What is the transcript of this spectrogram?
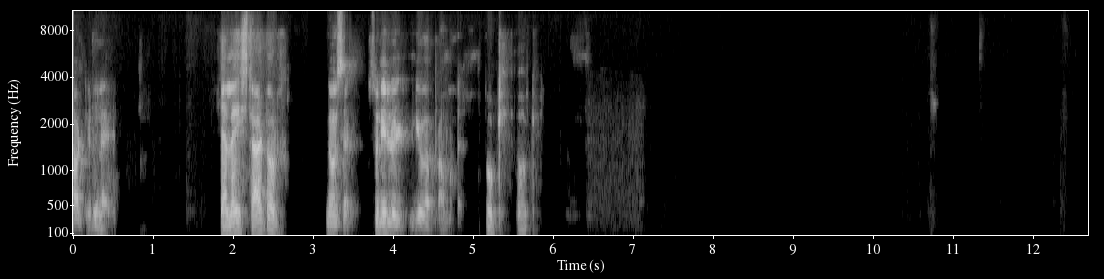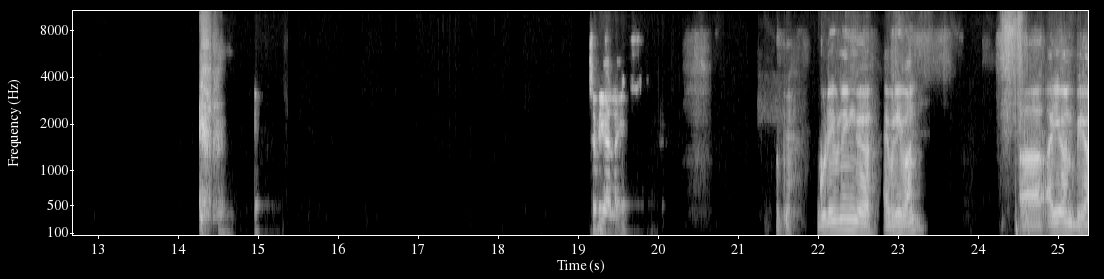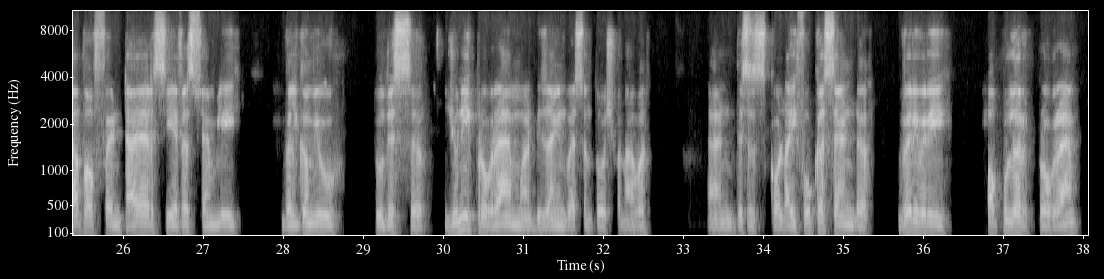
not yet live. Shall I start or? No, sir. Sunil will give a prompt. Okay, okay. so we are live. Okay. Good evening, uh, everyone. Uh, I, on behalf of entire CFS family, welcome you to this uh, unique program uh, designed by Santosh Honavar. And this is called iFocus and uh, very, very popular program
